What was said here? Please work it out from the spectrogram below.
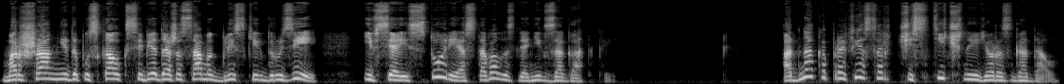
Маршан не допускал к себе даже самых близких друзей, и вся история оставалась для них загадкой. Однако профессор частично ее разгадал.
